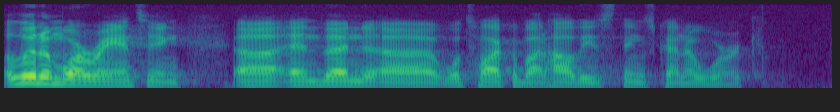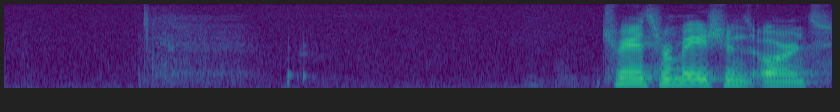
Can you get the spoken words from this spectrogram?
a little more ranting, uh, and then uh, we'll talk about how these things kind of work. Transformations aren't,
